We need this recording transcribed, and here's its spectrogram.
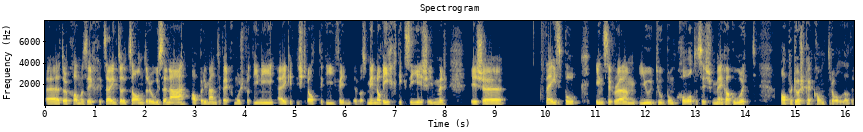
äh, da kann man sicher das eine oder das andere rausnehmen, aber im Endeffekt musst du deine eigene Strategie finden. Was mir noch wichtig war, ist immer, ist, äh, Facebook, Instagram, YouTube und Co. Das ist mega gut aber du hast keine Kontrolle, oder?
